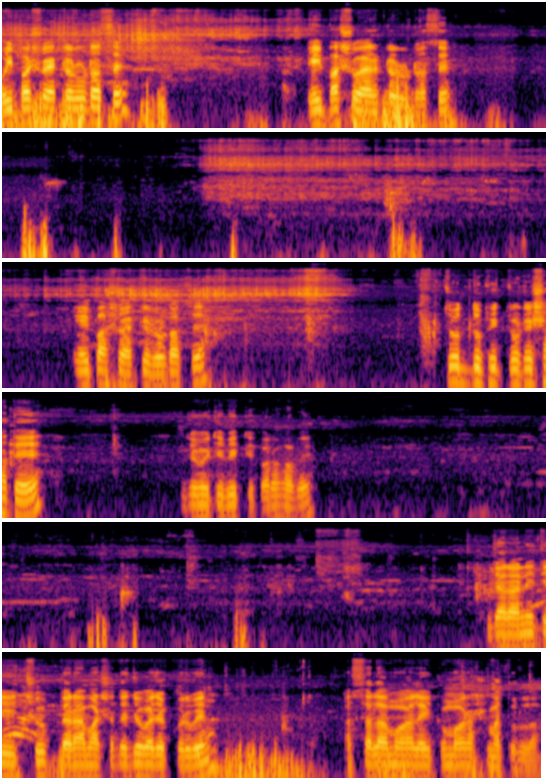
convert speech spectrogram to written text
ওই পাশেও একটা রোড আছে, এই পাশেও আর একটা রোড আছে। এই পাশেও একটা রোড আছে। চোদ্দ ফিট রোডের সাথে জমিটি বিক্রি করা হবে। যারা নিতে ইচ্ছুক, তারা আমার সাথে যোগাযোগ করবেন। আসসালামু আলাইকুম রহমতুল্লাহ।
